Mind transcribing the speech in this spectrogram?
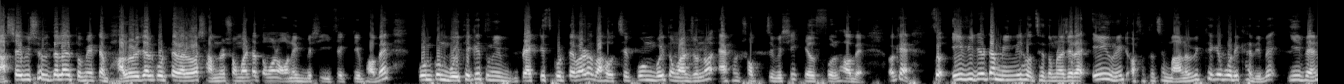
রাজশাহী বিশ্ববিদ্যালয়ে তুমি একটা ভালো রেজাল্ট করতে পারবে বা সামনের সময়টা তোমার অনেক বেশি ইফেক্টিভ হবে। কোন কোন বই থেকে তুমি প্র্যাকটিস করতে পারো বা হচ্ছে কোন বই তোমার জন্য এখন সবচেয়ে বেশি হেল্পফুল হবে। ওকে সো এই ভিডিওটা মেইনলি হচ্ছে তোমরা যারা এই ইউনিট অর্থাৎ হচ্ছে মানবিক থেকে পরীক্ষা দিবে ইভেন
